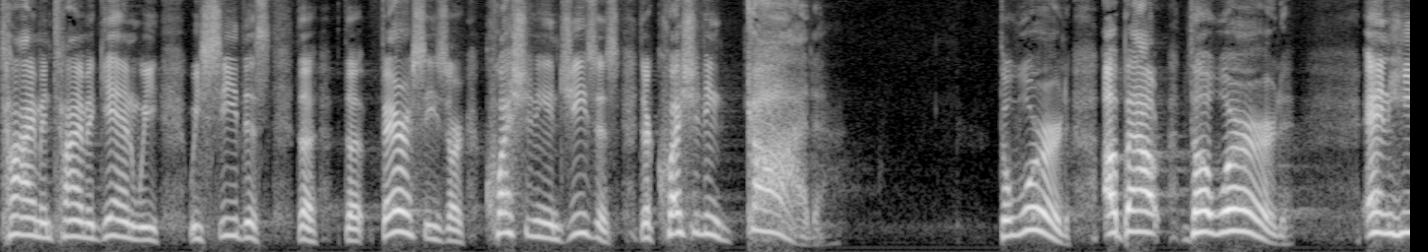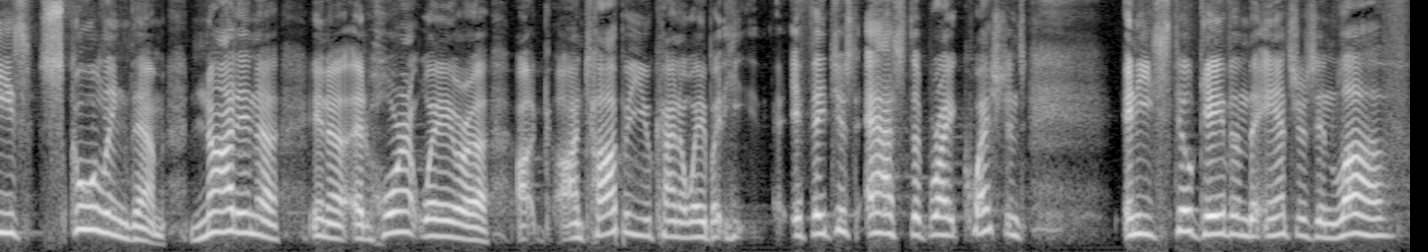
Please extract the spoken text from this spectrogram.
time and time again we, we see this the, the pharisees are questioning jesus they're questioning god the word about the word and he's schooling them not in a in an abhorrent way or a, a on top of you kind of way but he, if they just asked the right questions and he still gave them the answers in love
